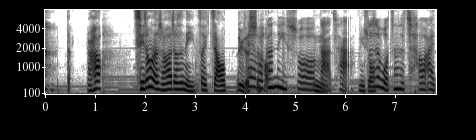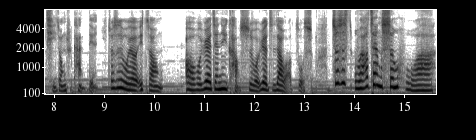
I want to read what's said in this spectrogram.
对，然后其中的时候就是你最焦虑的时候。我跟你说打岔，你说，就是我真的超爱其中去看电影，就是我有一种，哦，我越接近考试，我越知道我要做什么，就是我要这样生活啊。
